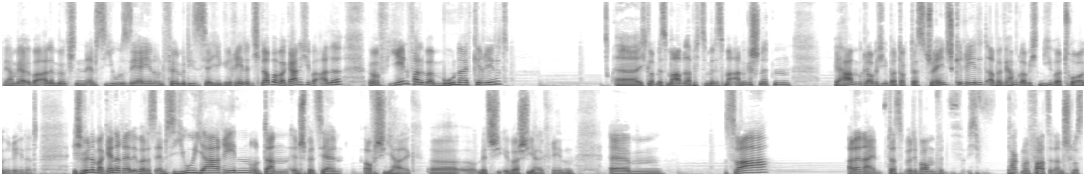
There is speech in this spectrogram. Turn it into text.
Wir haben ja über alle möglichen MCU-Serien und Filme dieses Jahr hier geredet. Ich glaube aber gar nicht über alle. Wir haben auf jeden Fall über Moon Knight geredet. Äh, ich glaube, Miss Marvel habe ich zumindest mal angeschnitten. Wir haben, glaube ich, über Doctor Strange geredet, aber wir haben, glaube ich, nie über Thor geredet. Ich will nochmal generell über das MCU-Jahr reden und dann in Speziellen auf She-Hulk, äh, mit über She-Hulk reden. Ähm, es war Ah, nein, nein, das würde, warum, ich pack mein Fazit an Schluss.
